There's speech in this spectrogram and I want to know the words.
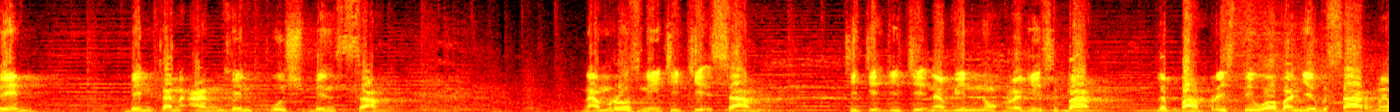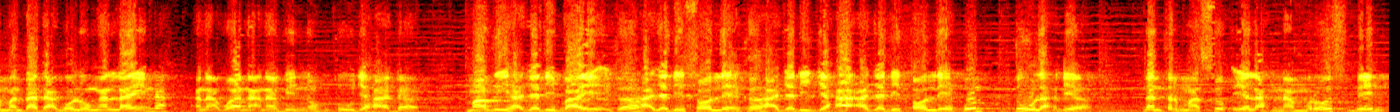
bin bin Kan'an bin Kush bin Sam. Namrus ni cicit Sam cicit-cicit Nabi Nuh lagi sebab lepas peristiwa banjir besar memang tak ada golongan lain dah. Anak beranak Nabi Nuh tu je ada. Mari hak jadi baik ke hak jadi soleh ke hak jadi jahat hak jadi toleh pun itulah dia. Dan termasuk ialah Namrus bin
